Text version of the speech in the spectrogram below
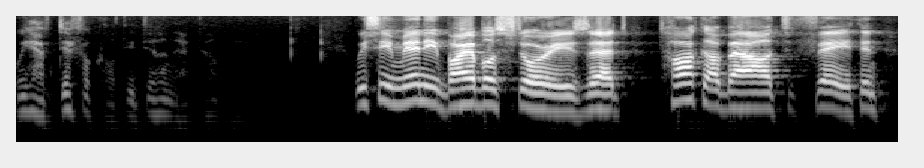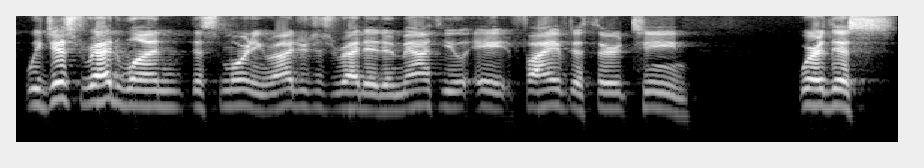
we have difficulty doing that, don't we? we see many Bible stories that talk about faith. And we just read one this morning. Roger just read it in Matthew 8, 5 to 13, where this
